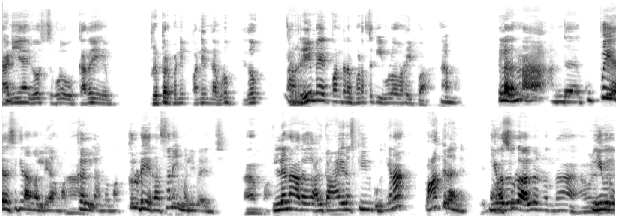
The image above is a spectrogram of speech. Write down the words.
தனியா யோசிச்சு கூட ஒரு கதையை ப்ரிப்பேர் பண்ணி பண்ணியிருந்தா கூட ஏதோ. ரீமேக் பண்ற படத்துக்கு இவ்வளவு ஹைப்பா ஆமா. இல்ல அது என்னன்னா அந்த குப்பையை ரசிக்கிறாங்க இல்லையா மக்கள் அந்த மக்களுடைய ரசனை மலிவாயிருச்சு ஆமா. இல்லைன்னா அதை அதுக்கு ஆயிரம் ஸ்கீம் கொடுத்து ஏன்னா பாக்குறாங்க. நீ ஒரு-.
